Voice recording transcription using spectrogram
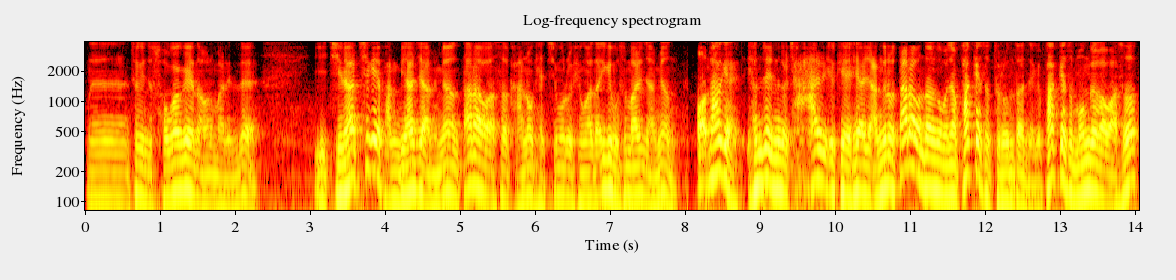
네, 저게 이제 소각에 나오는 말인데 이 지나치게 방비하지 않으면 따라와서 간혹 해침으로 흉하다. 이게 무슨 말이냐면 엄하게 현재 있는 걸 잘 이렇게 해야지 안 그러면 따라온다는 건 뭐냐면 밖에서 들어온다는 얘기예요. 밖에서 뭔가가 와서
